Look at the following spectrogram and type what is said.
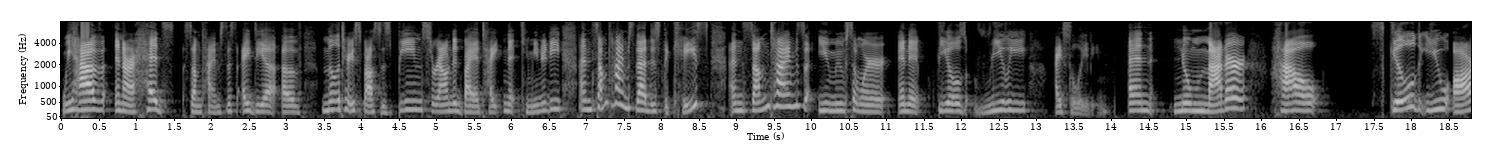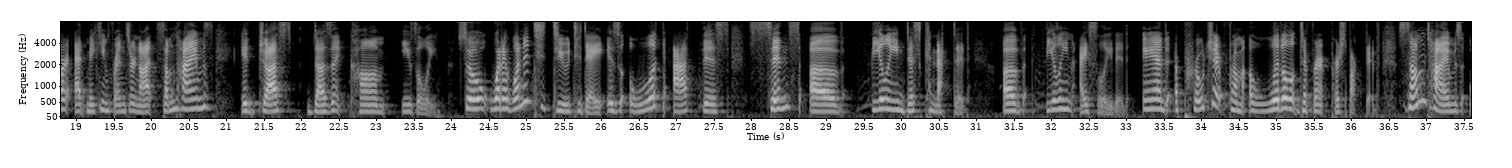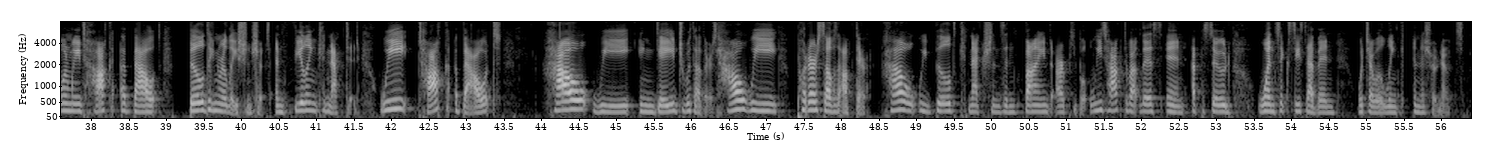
We have in our heads sometimes this idea of military spouses being surrounded by a tight knit community, and sometimes that is the case. And sometimes you move somewhere and it feels really isolating. And no matter how skilled you are at making friends or not, sometimes it just doesn't come easily. So, what I wanted to do today is look at this sense of feeling disconnected, of feeling isolated, and approach it from a little different perspective. Sometimes when we talk about building relationships and feeling connected, we talk about how we engage with others, how we put ourselves out there, how we build connections and find our people. We talked about this in episode 167, which I will link in the show notes.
